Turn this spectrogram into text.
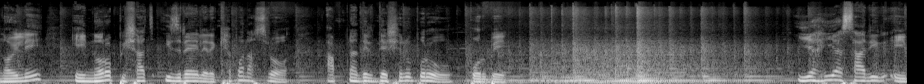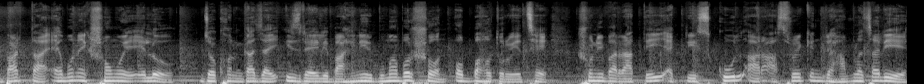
নইলে এই নরপিসাজ ইসরায়েলের ক্ষেপণাস্ত্র আপনাদের দেশের উপরও পড়বে। ইয়াহিয়া সারির এই বার্তা এমন এক সময়ে এলো যখন গাজায় ইসরায়েলি বাহিনীর বোমাবর্ষণ অব্যাহত রয়েছে। শনিবার রাতেই একটি স্কুল আর আশ্রয়কেন্দ্রে হামলা চালিয়ে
